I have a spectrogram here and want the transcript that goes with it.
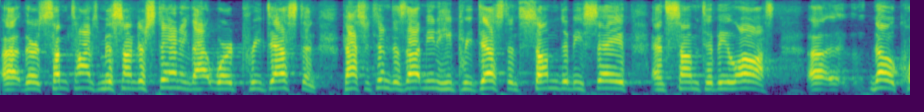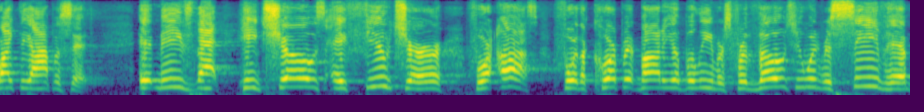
uh, there's sometimes misunderstanding that word predestined. Pastor Tim, does that mean he predestined some to be saved and some to be lost? Uh, no, quite the opposite. It means that He chose a future for us, for the corporate body of believers, for those who would receive Him,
